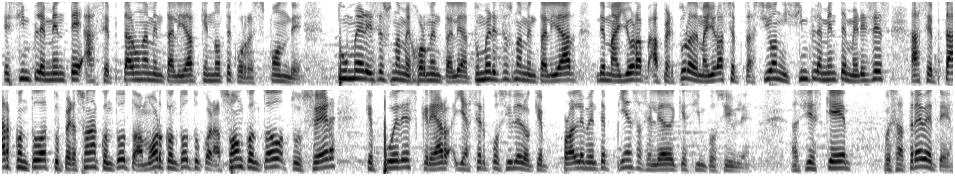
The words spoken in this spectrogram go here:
es simplemente aceptar una mentalidad que no te corresponde. Tú mereces una mejor mentalidad, tú mereces una mentalidad de mayor apertura, de mayor aceptación y simplemente mereces aceptar con toda tu persona, con todo tu amor, con todo tu corazón, con todo tu ser, que puedes crear y hacer posible lo que probablemente piensas el día de hoy que es imposible. Así es que, pues atrévete.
